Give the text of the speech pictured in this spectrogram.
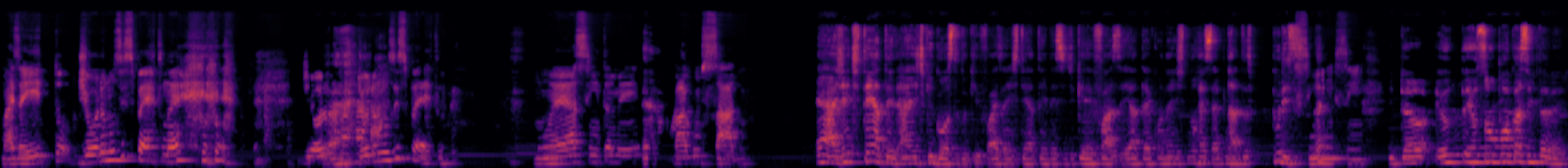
Mas aí, tô de olho nos espertos, né? de, olho, de olho nos espertos. Não é assim também é. bagunçado. É, a gente tem a, a gente que gosta do que faz, a gente tem a tendência de querer fazer até quando a gente não recebe nada por isso. Sim, né? sim. Então, eu, eu sou um pouco assim também.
